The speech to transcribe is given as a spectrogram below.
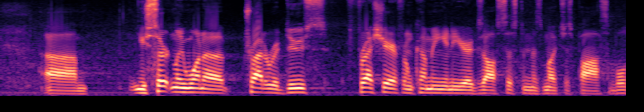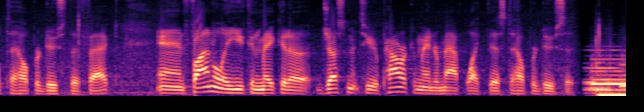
Um, you certainly want to try to reduce fresh air from coming into your exhaust system as much as possible to help reduce the effect. And finally, you can make an adjustment to your Power Commander map like this to help reduce it.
